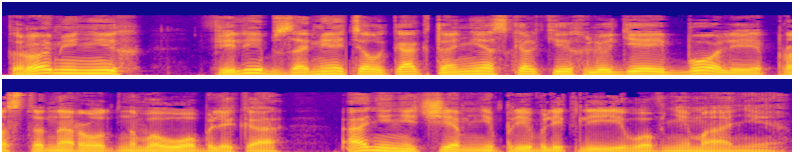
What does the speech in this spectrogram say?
Кроме них, Филипп заметил как-то нескольких людей более простонародного облика. Они ничем не привлекли его внимания.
